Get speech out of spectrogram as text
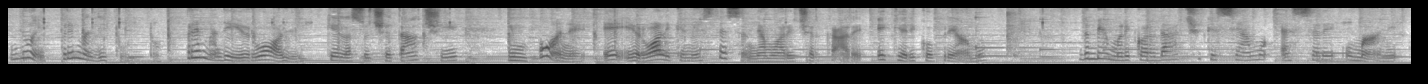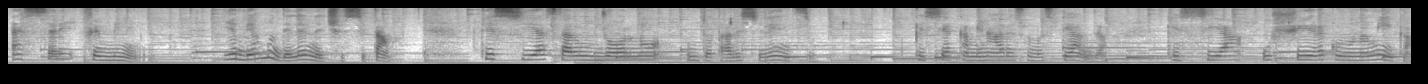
noi prima di tutto, prima dei ruoli che la società ci impone e i ruoli che noi stessi andiamo a ricercare e che ricopriamo, dobbiamo ricordarci che siamo esseri umani, esseri femminili e abbiamo delle necessità, che sia stare un giorno in totale silenzio, che sia camminare su una spiaggia, che sia uscire con un'amica,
